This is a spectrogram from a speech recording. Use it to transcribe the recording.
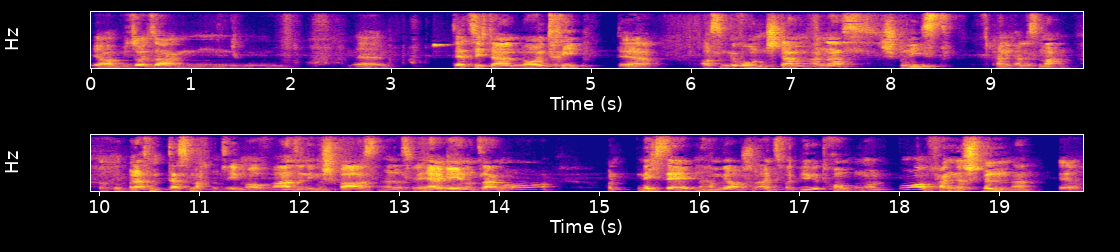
ja, wie soll ich sagen, äh, setze ich da einen neuen Trieb, der Ja. aus dem gewohnten Stamm anders sprießt. Kann ich alles machen. Okay. Und das, das macht uns eben auch wahnsinnigen Spaß, ne? dass wir hergehen und sagen, oh, und nicht selten haben wir auch schon ein, zwei Bier getrunken und oh, fangen das Spinnen an. Ja.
